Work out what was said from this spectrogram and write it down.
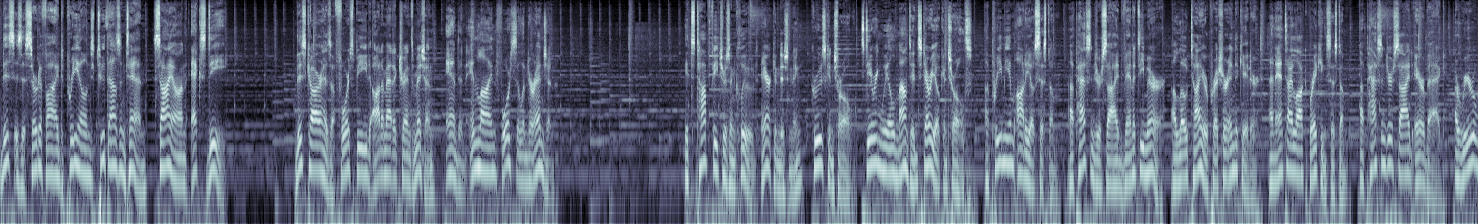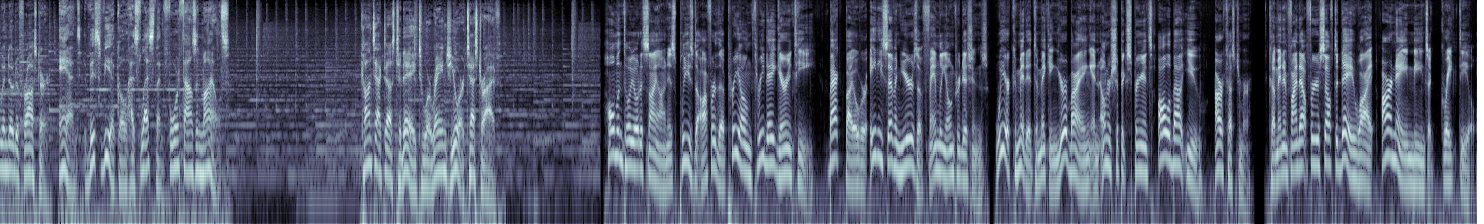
This is a certified pre-owned 2010 Scion XD. This car has a 4-speed automatic transmission and an inline 4-cylinder engine. Its top features include air conditioning, cruise control, steering wheel mounted stereo controls, a premium audio system, a passenger side vanity mirror, a low tire pressure indicator, an anti-lock braking system, a passenger side airbag, a rear window defroster, and this vehicle has less than 4,000 miles. Contact us today to arrange your test drive. Holman Toyota Scion is pleased to offer the pre-owned 3-day guarantee. Backed by over 87 years of family-owned traditions, we are committed to making your buying and ownership experience all about you, our customer. Come in and find out for yourself today why our name means a great deal.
